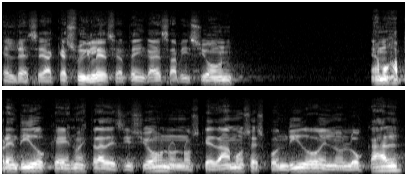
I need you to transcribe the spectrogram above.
él desea que su iglesia tenga esa visión. Hemos aprendido que es nuestra decisión o nos quedamos escondidos en lo local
